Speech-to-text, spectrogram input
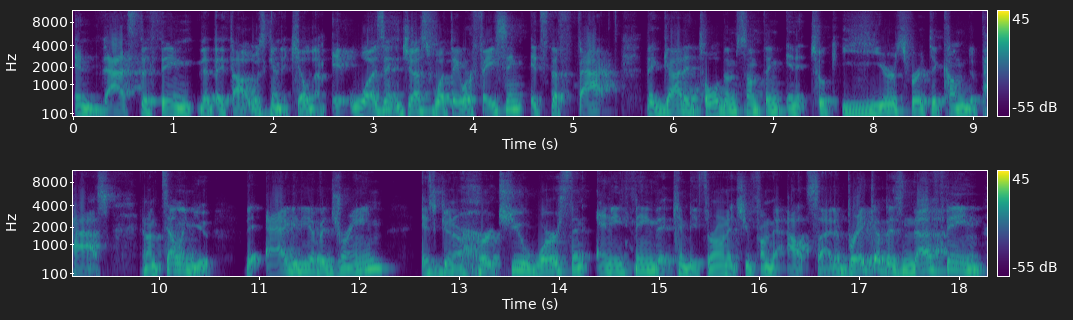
And that's the thing that they thought was going to kill them. It wasn't just what they were facing, it's the fact that God had told them something and it took years for it to come to pass. And I'm telling you, the agony of a dream is going to hurt you worse than anything that can be thrown at you from the outside. A breakup is nothing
